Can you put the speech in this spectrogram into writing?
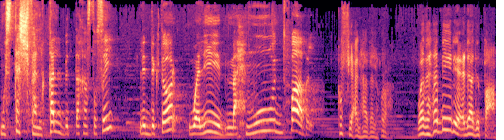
مستشفى القلب التخصصي للدكتور وليد محمود فاضل. كفي عن هذا الهراء واذهبي لإعداد الطعام.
